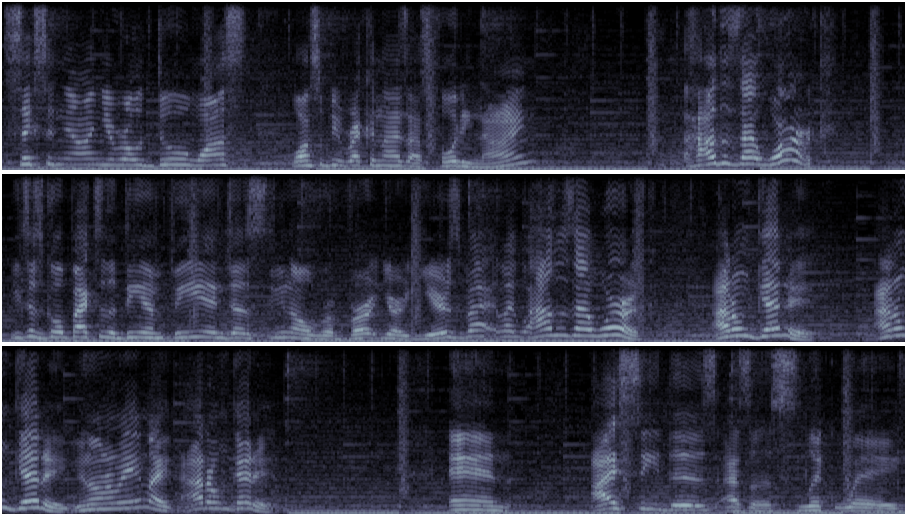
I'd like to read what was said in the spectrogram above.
69 year old dude wants wants to be recognized as 49? How does that work? You just go back to the DMV and just, you know, revert your years back? Like, how does that work? I don't get it. I don't get it. You know what I mean? Like, I don't get it. And I see this as a slick way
